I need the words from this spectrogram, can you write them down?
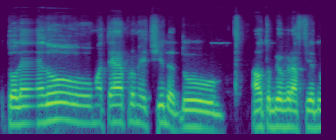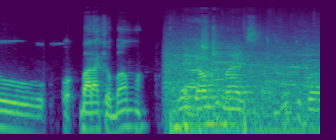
Estou lendo Uma Terra Prometida, do autobiografia do Barack Obama. Legal demais, cara. Muito bom.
